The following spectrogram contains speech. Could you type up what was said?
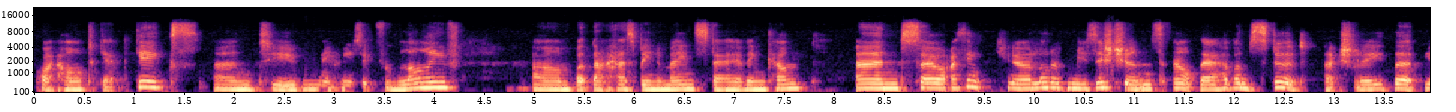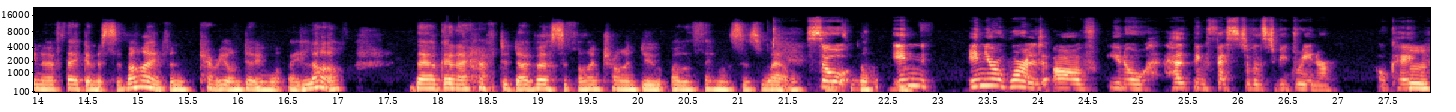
quite hard to get gigs and to make music from live. Mm-hmm. Um, but that has been a mainstay of income. And so I think, you know, a lot of musicians out there have understood actually that, you know, if they're going to survive and carry on doing what they love, they're going to have to diversify and try and do other things as well. So in in your world of, you know, helping festivals to be greener, okay? Mm.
